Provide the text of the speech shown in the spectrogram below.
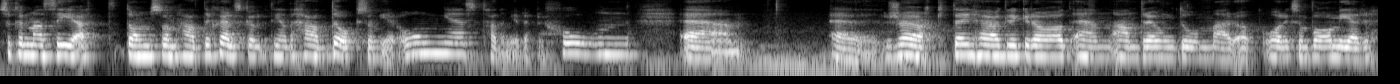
så kunde man se att de som hade självskadebeteende hade också mer ångest, hade mer depression, eh, eh, rökte i högre grad än andra ungdomar och, och liksom var, mer,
